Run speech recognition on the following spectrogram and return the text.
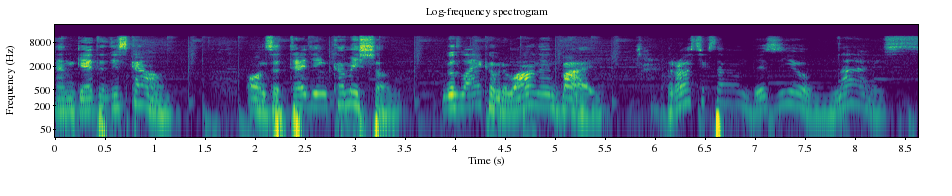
and get a discount on the trading commission. Good luck everyone and bye! Rustic Sound with you, nice!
